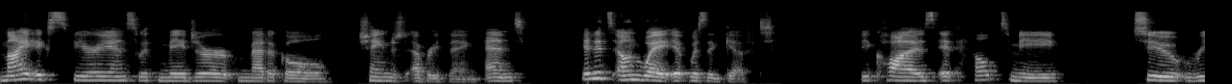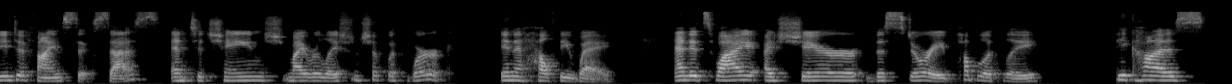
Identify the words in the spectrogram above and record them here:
My experience with major medical changed everything. And in its own way, it was a gift because it helped me to redefine success and to change my relationship with work in a healthy way. And it's why I share this story publicly because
